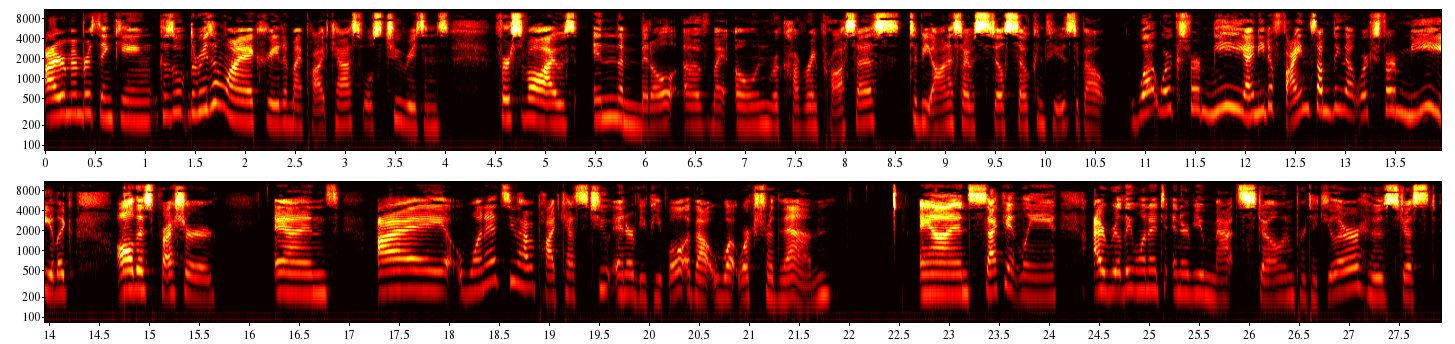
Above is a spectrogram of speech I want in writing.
I remember thinking, because the reason why I created my podcast was two reasons. First of all, I was in the middle of my own recovery process. To be honest, I was still so confused about what works for me. I need to find something that works for me. Like all this pressure. And I wanted to have a podcast to interview people about what works for them. And secondly, I really wanted to interview Matt Stone in particular, who's just,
